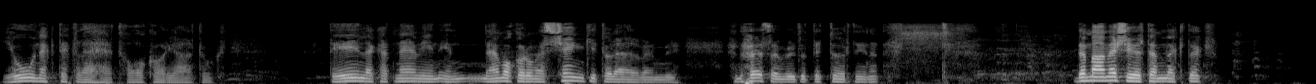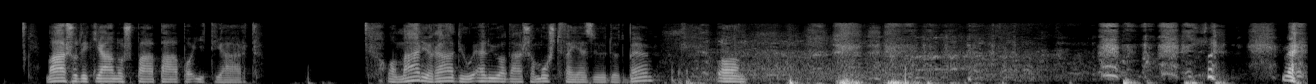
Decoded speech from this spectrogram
Jó nektek lehet, ha akarjátok. Tényleg, hát nem, én, én nem akarom ezt senkitől elvenni. De eszembe jutott egy történet. De már meséltem nektek. Második János Pál pápa itt járt. A Mária Rádió előadása most fejeződött be. A... Mert,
